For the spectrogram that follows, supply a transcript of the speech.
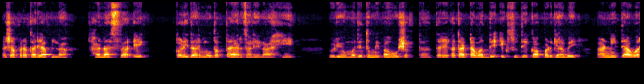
अशा प्रकारे आपला छान असा एक कळीदार मोदक तयार झालेला आहे. व्हिडिओमध्ये तुम्ही पाहू शकता. तर एका ताटामध्ये एक सुती कापड घ्यावे आणि त्यावर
